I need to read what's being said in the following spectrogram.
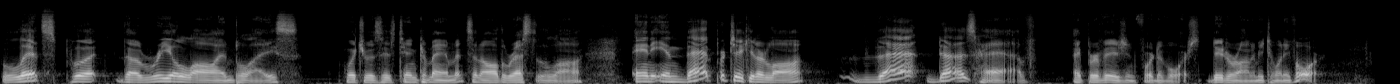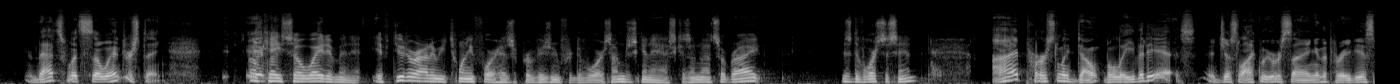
Let's put the real law in place, which was his 10 commandments and all the rest of the law. And in that particular law, that does have a provision for divorce, Deuteronomy 24. And that's what's so interesting. Okay, it, so wait a minute. If Deuteronomy 24 has a provision for divorce, I'm just going to ask because I'm not so bright. Is divorce a sin? I personally don't believe it is. Just like we were saying in the previous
